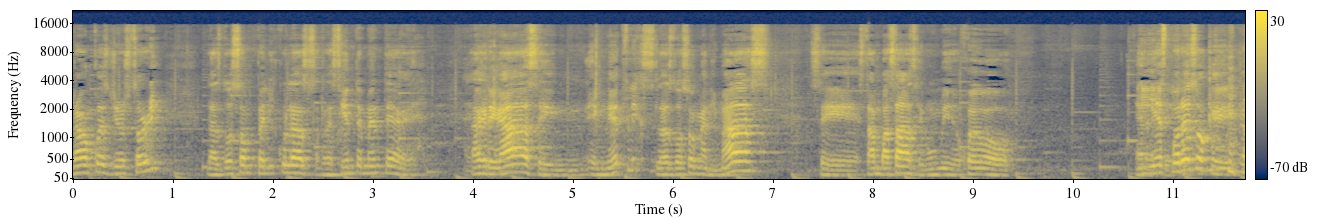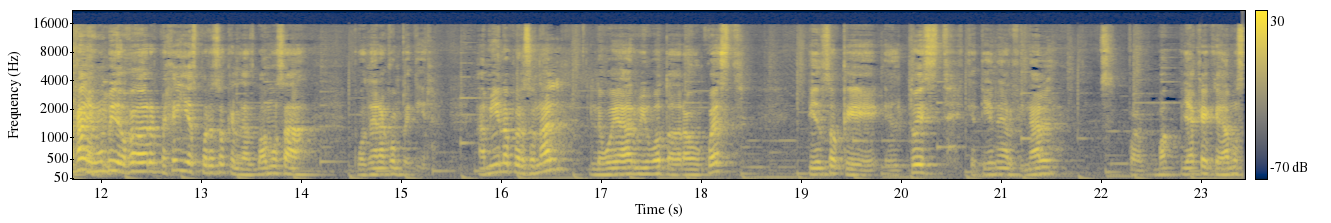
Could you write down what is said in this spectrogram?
Dragon Quest Your Story. Las dos son películas recientemente eh, agregadas en, en Netflix. Las dos son animadas. Se están basadas en un videojuego. Y es por eso que, ajá, en un videojuego RPG y es por eso que las vamos a poner a competir. A mí en lo personal le voy a dar mi voto a Dragon Quest. Pienso que el twist que tiene al final, ya que quedamos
